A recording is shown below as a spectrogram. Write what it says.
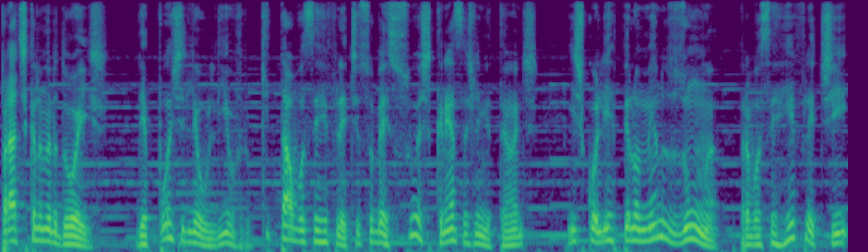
Prática número 2. Depois de ler o livro, que tal você refletir sobre as suas crenças limitantes e escolher pelo menos uma para você refletir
